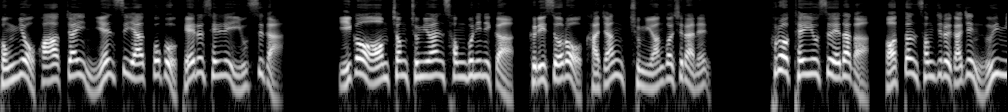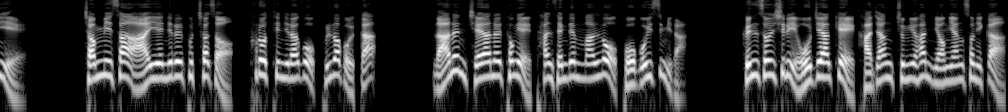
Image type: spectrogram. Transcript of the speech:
동료 화학자인 옌스 야코브 베르셀리우스가 이거 엄청 중요한 성분이니까 그리스어로 가장 중요한 것이라는 프로테이우스에다가 어떤 성질을 가진 의미의 전미사 IN을 붙여서 프로틴이라고 불러볼까? 라는 제안을 통해 탄생된 말로 보고 있습니다. 근손실이 오지 않게 가장 중요한 영양소니까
